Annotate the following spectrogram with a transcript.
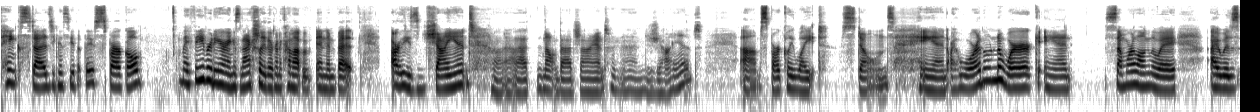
pink studs. You can see that they sparkle. My favorite earrings, and actually they're going to come up in a bit, are these giant, uh, not that giant, giant, um, sparkly white stones and I wore them to work and somewhere along the way I was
